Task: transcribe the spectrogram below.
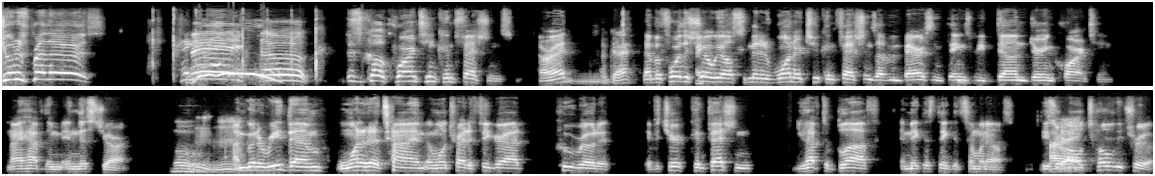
Jonas Brothers. Hey, so This is called Quarantine Confessions. All right. okay. Now, before the show, we all submitted one or two confessions of embarrassing things we've done during quarantine, and I have them in this jar. Ooh. Hmm. I'm going to read them one at a time, and we'll try to figure out who wrote it. If it's your confession, you have to bluff and make us think it's someone else. These All are right. all totally true.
